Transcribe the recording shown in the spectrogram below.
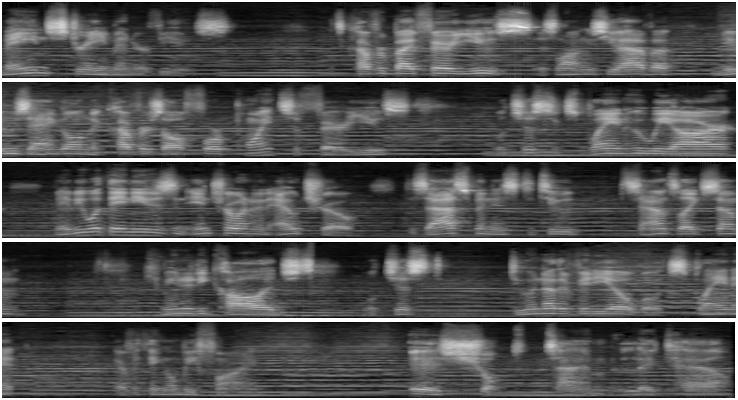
mainstream interviews. It's covered by fair use as long as you have a news angle and it covers all four points of fair use. We'll just explain who we are. Maybe what they need is an intro and an outro. This Aspen Institute sounds like some community college. We'll just do another video, we'll explain it. Everything will be fine a short time later.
